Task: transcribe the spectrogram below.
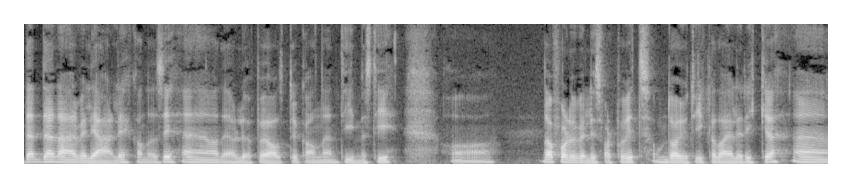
den, den, er veldig ærlig, kan du si. Eh, og det å løpe alt du kan en times tid. Og da får du veldig svart på hvitt om du har utvikla deg eller ikke. Eh,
